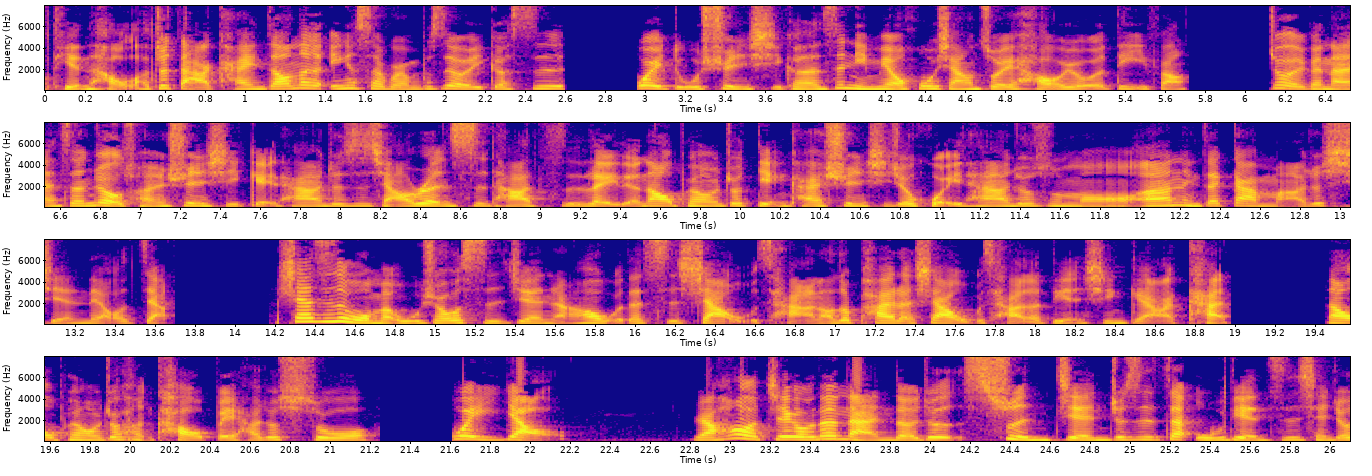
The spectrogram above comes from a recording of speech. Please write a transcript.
天好了，就打开你知道那个 Instagram 不是有一个是未读讯息，可能是你没有互相追好友的地方。就有一个男生就有传讯息给他，就是想要认识他之类的。那我朋友就点开讯息就回他，就什么啊你在干嘛？就闲聊这样。现在是我们午休时间，然后我在吃下午茶，然后就拍了下午茶的点心给他看。然后我朋友就很靠背，他就说胃药。然后结果那男的就瞬间就是在五点之前就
